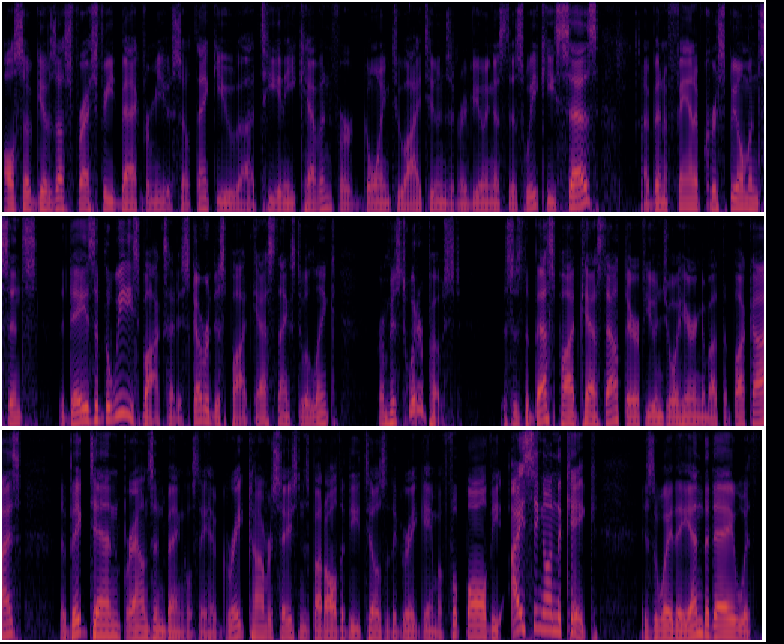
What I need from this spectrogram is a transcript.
also gives us fresh feedback from you. So thank you, uh, T and E Kevin, for going to iTunes and reviewing us this week. He says, "I've been a fan of Chris Spielman since the days of the Wheaties Box. I discovered this podcast thanks to a link from his Twitter post. This is the best podcast out there if you enjoy hearing about the Buckeyes, the Big Ten, Browns, and Bengals. They have great conversations about all the details of the great game of football. The icing on the cake." Is the way they end the day with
